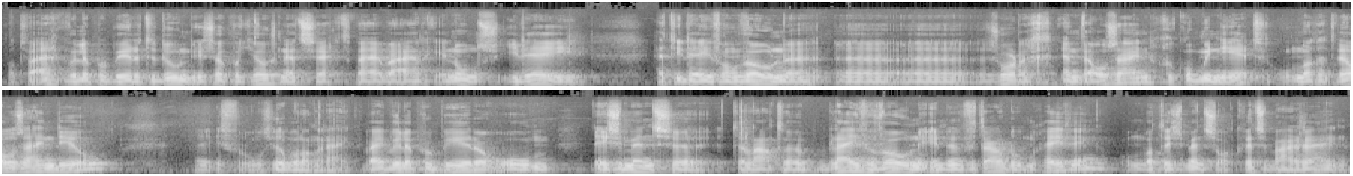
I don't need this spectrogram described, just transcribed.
Wat we eigenlijk willen proberen te doen is ook wat Joost net zegt. Wij hebben eigenlijk in ons idee het idee van wonen, uh, uh, zorg en welzijn gecombineerd. Omdat het welzijndeel is voor ons heel belangrijk. Wij willen proberen om deze mensen te laten blijven wonen in een vertrouwde omgeving. Omdat deze mensen al kwetsbaar zijn.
